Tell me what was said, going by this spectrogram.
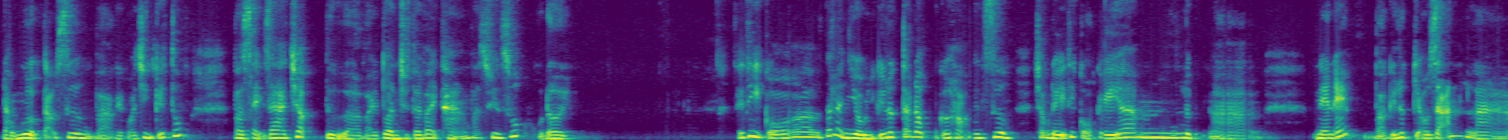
đảo ngược tạo xương và cái quá trình kết thúc và xảy ra chậm từ vài tuần cho tới vài tháng và xuyên suốt cuộc đời. Thế thì có rất là nhiều những cái lực tác động cơ học lên xương. Trong đấy thì có cái um, lực uh, nén ép và cái lực kéo giãn là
